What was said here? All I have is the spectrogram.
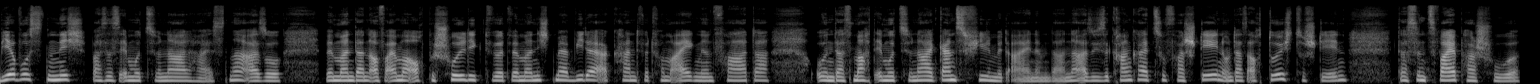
wir wussten nicht, was es emotional heißt. Ne? Also wenn man dann auf einmal auch beschuldigt wird, wenn man nicht mehr wiedererkannt wird vom eigenen Vater und das macht emotional ganz viel mit einem dann. Ne? Also diese Krankheit zu verstehen und das auch durchzustehen, das sind zwei Paar Schuhe.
